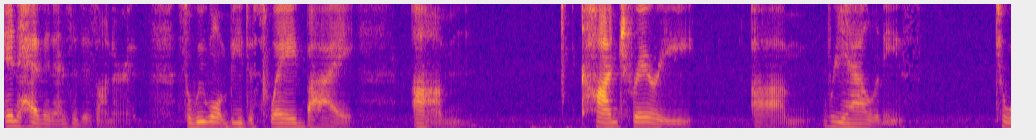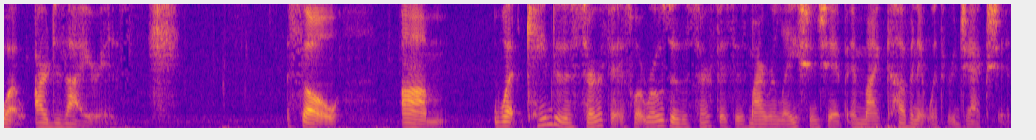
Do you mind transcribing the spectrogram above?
in heaven as it is on earth. So we won't be dissuaded by um contrary um, realities to what our desire is. So, um, what came to the surface, what rose to the surface, is my relationship and my covenant with rejection.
